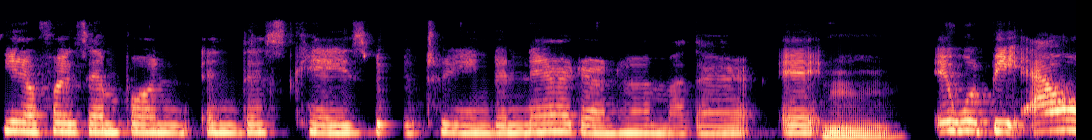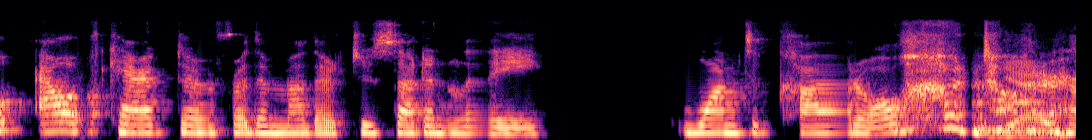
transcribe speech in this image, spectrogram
you know, for example, in, in this case between the narrator and her mother, it Mm. it would be out out of character for the mother to suddenly want to cuddle her daughter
